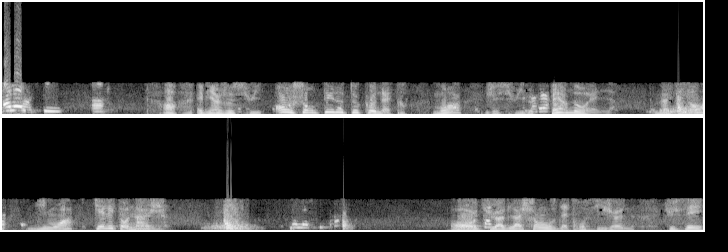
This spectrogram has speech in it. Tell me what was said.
Alexis. Ah, Ah, eh bien, je suis enchanté de te connaître. Moi, je suis le Père Noël. Maintenant, dis-moi, quel est ton âge? Oh, tu as de la chance d'être aussi jeune. Tu sais,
